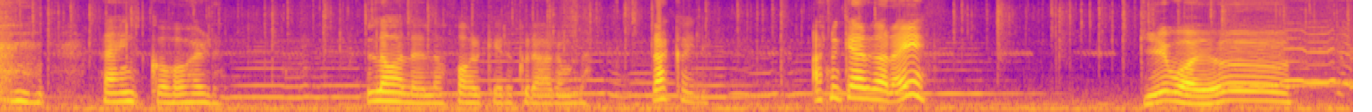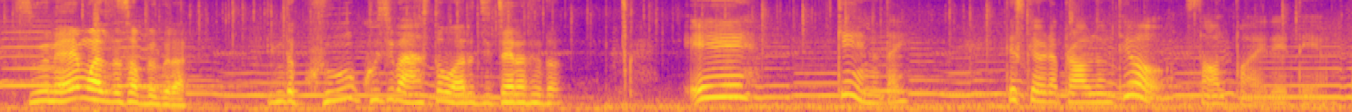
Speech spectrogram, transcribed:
थ्याङ्क गड ल ल ल फर्केर कुरा गरौँ ल। राख कहिले। आफ्नो केयर गर है। के भयो? सुने है मैले त सबै कुरा। तिमी त खुब खुसी भए जस्तो भएर चिच्चाइरहेको थियो त। ए के हेर्नु दाइ? त्यसको एउटा प्रब्लम थियो सल्भ भयो अरे त्यही हो।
